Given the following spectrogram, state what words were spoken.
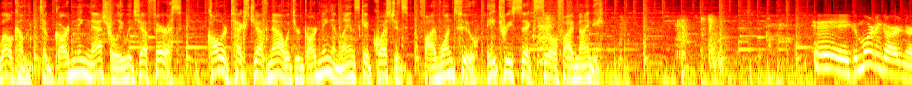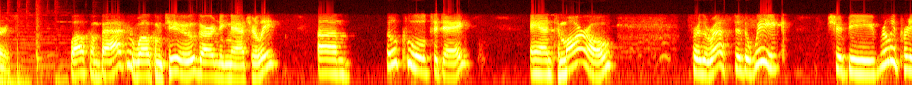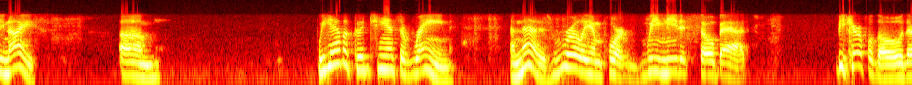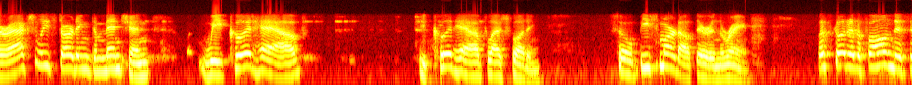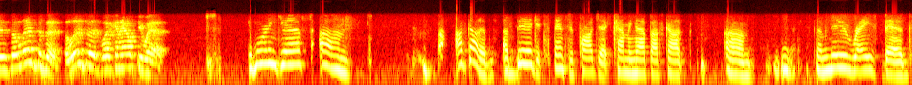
Welcome to Gardening Naturally with Jeff Ferris. Call or text Jeff now with your gardening and landscape questions. 512 836 0590. Hey, good morning, gardeners. Welcome back or welcome to Gardening Naturally. Um, a little cool today. And tomorrow, for the rest of the week, should be really pretty nice. Um, we have a good chance of rain, and that is really important. We need it so bad. Be careful though, they're actually starting to mention we could have we could have flash flooding. So be smart out there in the rain. Let's go to the phone. This is Elizabeth. Elizabeth, what can I help you with? Good morning, Jeff. Um, I've got a, a big, expensive project coming up. I've got um, some new raised beds,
